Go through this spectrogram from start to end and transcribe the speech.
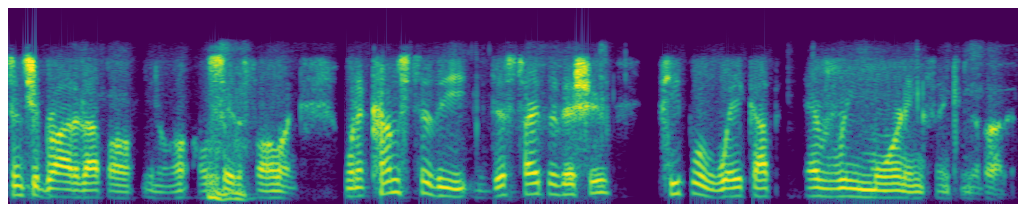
Since you brought it up, I'll, you know, I'll, I'll say the mm-hmm. following. When it comes to the this type of issue, people wake up every morning thinking about it.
